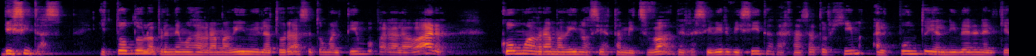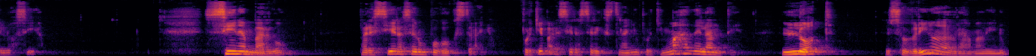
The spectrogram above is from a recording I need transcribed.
visitas. Y todo lo aprendemos de Abraham vino y la Torah se toma el tiempo para alabar cómo Abraham vino hacía esta mitzvah de recibir visitas de Ahnasat Orjim al punto y al nivel en el que él lo hacía. Sin embargo, pareciera ser un poco extraño. ¿Por qué pareciera ser extraño? Porque más adelante, Lot, el sobrino de Abraham vino,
